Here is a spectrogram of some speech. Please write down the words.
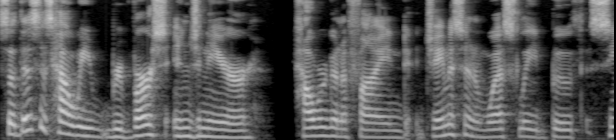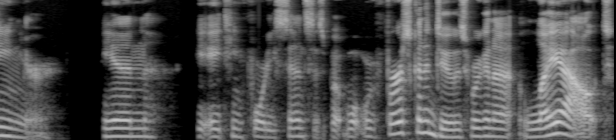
So this is how we reverse engineer how we're going to find Jameson Wesley Booth Sr. in the 1840 census. But what we're first going to do is we're going to lay out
